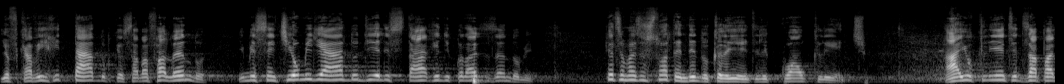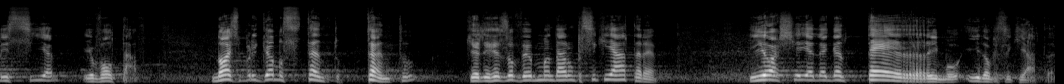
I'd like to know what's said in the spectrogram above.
E eu ficava irritado, porque eu estava falando, e me sentia humilhado de ele estar ridicularizando-me. Quer dizer, mas eu estou atendendo o cliente. Ele, qual cliente? Aí o cliente desaparecia, eu voltava. Nós brigamos tanto, tanto, que ele resolveu me mandar um psiquiatra. E eu achei elegantérrimo ir ao psiquiatra.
